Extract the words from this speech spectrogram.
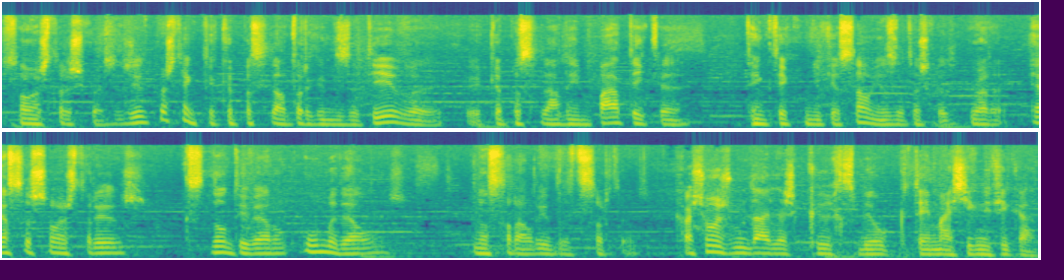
São as três coisas. E depois tem que ter capacidade organizativa, capacidade empática, tem que ter comunicação e as outras coisas. Agora, essas são as três que, se não tiveram uma delas, não será líder de certeza. Quais são as medalhas que recebeu que têm mais significado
